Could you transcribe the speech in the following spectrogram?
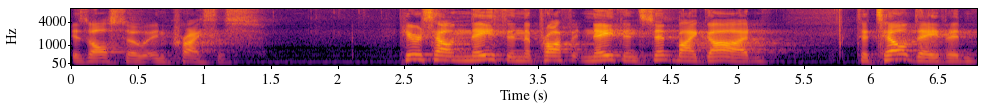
is also in crisis. Here's how Nathan, the prophet Nathan, sent by God to tell David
